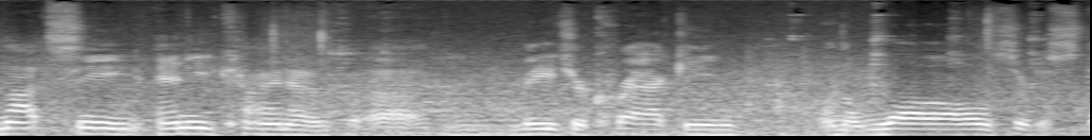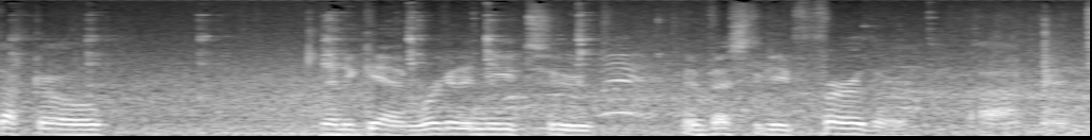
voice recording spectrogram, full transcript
not seeing any kind of uh, major cracking on the walls or the stucco. And again, we're going to need to investigate further. Uh, and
